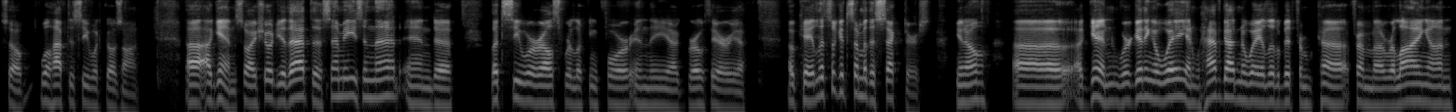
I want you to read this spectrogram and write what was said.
So we'll have to see what goes on. Uh, again, so I showed you that, the semis in that, and uh, let's see where else we're looking for in the uh, growth area. Okay, let's look at some of the sectors. You know, uh, again, we're getting away and have gotten away a little bit from uh, from uh, relying on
